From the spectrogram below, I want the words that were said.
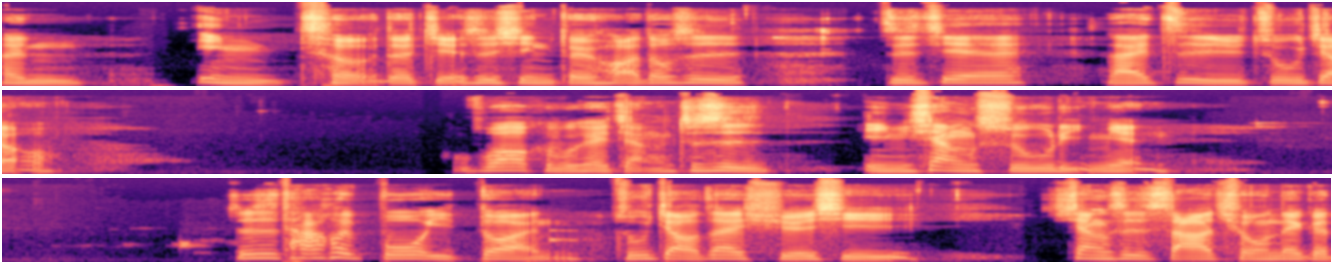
很硬扯的解释性对话，都是直接来自于主角。我不知道可不可以讲，就是影像书里面，就是他会播一段主角在学习像是沙丘那个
